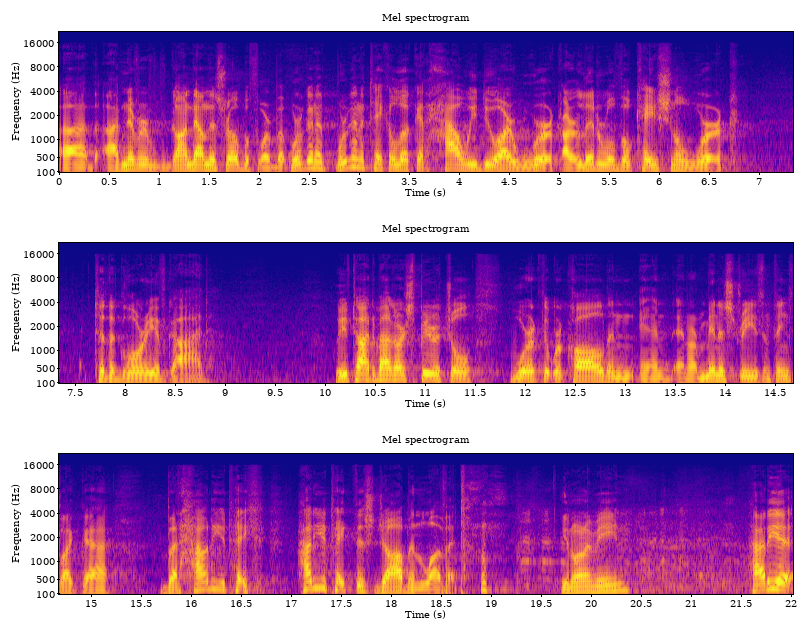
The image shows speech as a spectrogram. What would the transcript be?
Uh, I've never gone down this road before, but we're going we're going to take a look at how we do our work, our literal vocational work, to the glory of God. We've talked about our spiritual work that we're called and, and, and our ministries and things like that. But how do you take, how do you take this job and love it? you know what I mean? How do you,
